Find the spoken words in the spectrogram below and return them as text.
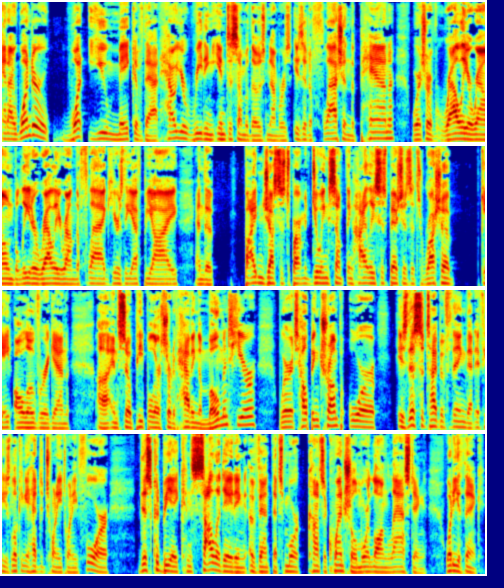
And I wonder what you make of that, how you're reading into some of those numbers. Is it a flash in the pan where it's sort of rally around the leader, rally around the flag? Here's the FBI and the Biden Justice Department doing something highly suspicious. It's Russia gate all over again. Uh, and so people are sort of having a moment here where it's helping Trump? Or is this the type of thing that if he's looking ahead to 2024, this could be a consolidating event that's more consequential, more long lasting? What do you think?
